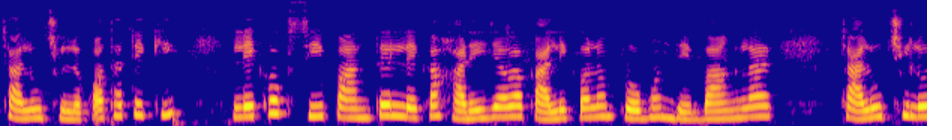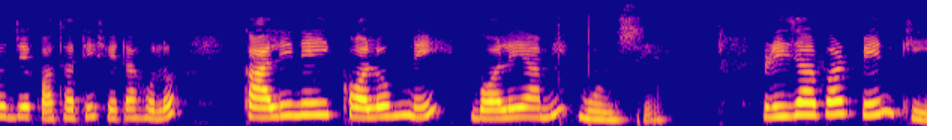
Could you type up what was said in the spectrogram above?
চালু ছিল। কথাটি কি? লেখক সি পান্তের লেখা হারিয়ে যাওয়া কালিকলম প্রবন্ধে বাংলার চালু ছিল যে কথাটি, সেটা হলো, কালি নেই, কলম নেই, বলে আমি মুন্সি। রিজার্ভার পেন কি?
